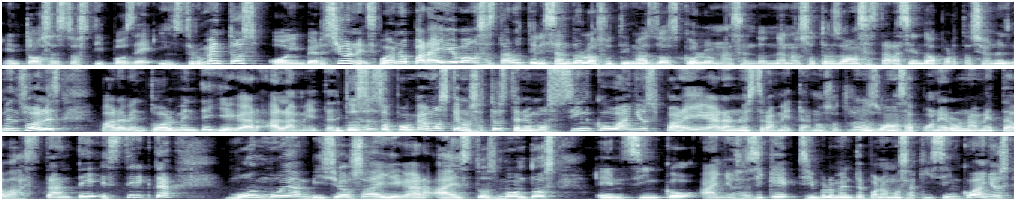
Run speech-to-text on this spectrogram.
en todos estos tipos de instrumentos o inversiones? Bueno, para ello vamos a estar utilizando las últimas dos columnas en donde nosotros vamos a estar haciendo aportaciones mensuales para eventualmente llegar a la meta. Entonces, supongamos que nosotros tenemos 5 años para llegar a nuestra meta. Nosotros nos vamos a poner una meta bastante estricta, muy, muy ambiciosa de llegar a estos montos en 5 años. Así que simplemente ponemos aquí 5 años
